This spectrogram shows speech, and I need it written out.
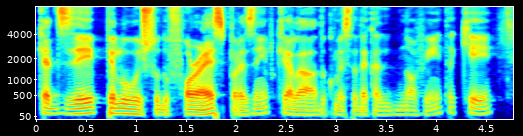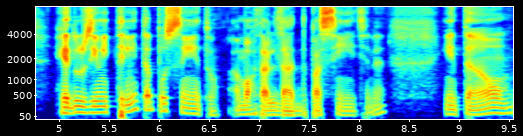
Quer dizer, pelo estudo 4S, por exemplo, que é lá do começo da década de 90, que reduziu em 30% a mortalidade do paciente, né? Então,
